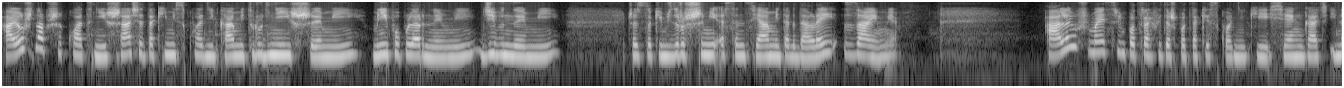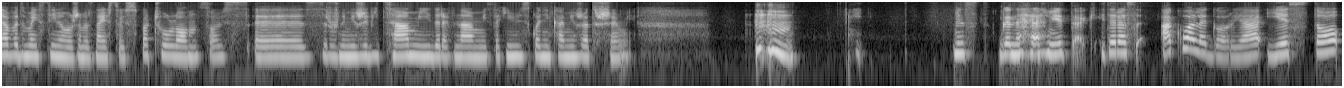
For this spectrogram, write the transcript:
A już na przykład nisza się takimi składnikami trudniejszymi, mniej popularnymi, dziwnymi, często jakimiś droższymi esencjami i tak dalej, zajmie. Ale już mainstream potrafi też po takie składniki sięgać i nawet w mainstreamie możemy znaleźć coś z paczulą, coś z, yy, z różnymi żywicami, drewnami, z takimi składnikami rzadszymi. Więc generalnie tak. I teraz Aqualegoria jest to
